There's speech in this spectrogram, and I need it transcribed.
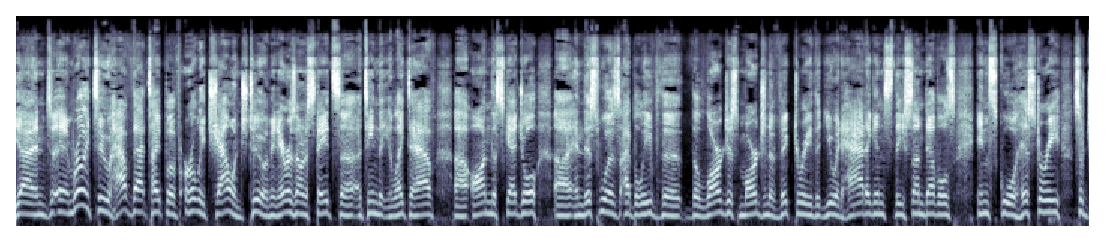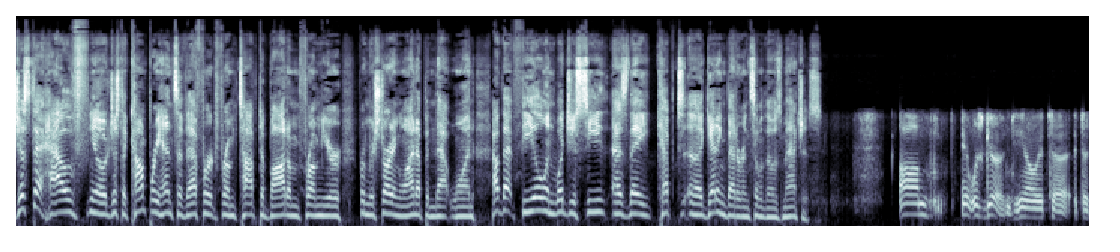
Yeah, and and really to have that type of early challenge too. I mean, Arizona State's a, a team that you like to have uh, on the schedule, uh, and this was, I believe, the the largest margin of victory that you had had against the Sun Devils in school history. So just to have you know just a comprehensive effort from top to bottom from your from your starting lineup in that one, how'd that feel, and what you see as they kept uh, getting better in some of those matches? Um, it was good. You know, it's a it's a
